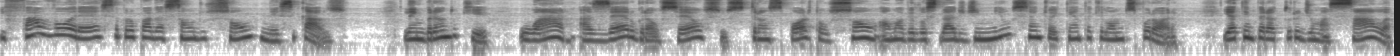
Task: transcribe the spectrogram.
e favorece a propagação do som nesse caso. Lembrando que o ar a 0 graus Celsius transporta o som a uma velocidade de 1180 km por hora. E a temperatura de uma sala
